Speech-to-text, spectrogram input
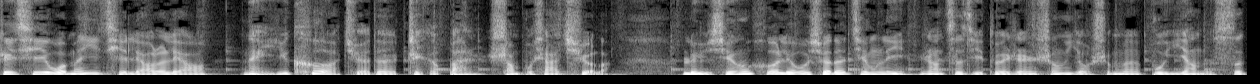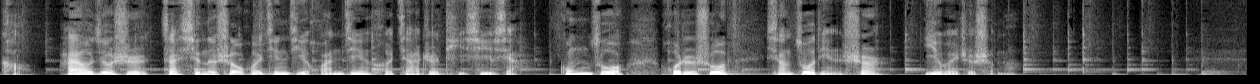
这期我们一起聊了聊哪一刻觉得这个班上不下去了，旅行和留学的经历让自己对人生有什么不一样的思考？还有就是在新的社会经济环境和价值体系下，工作或者说想做点事儿意味着什么？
